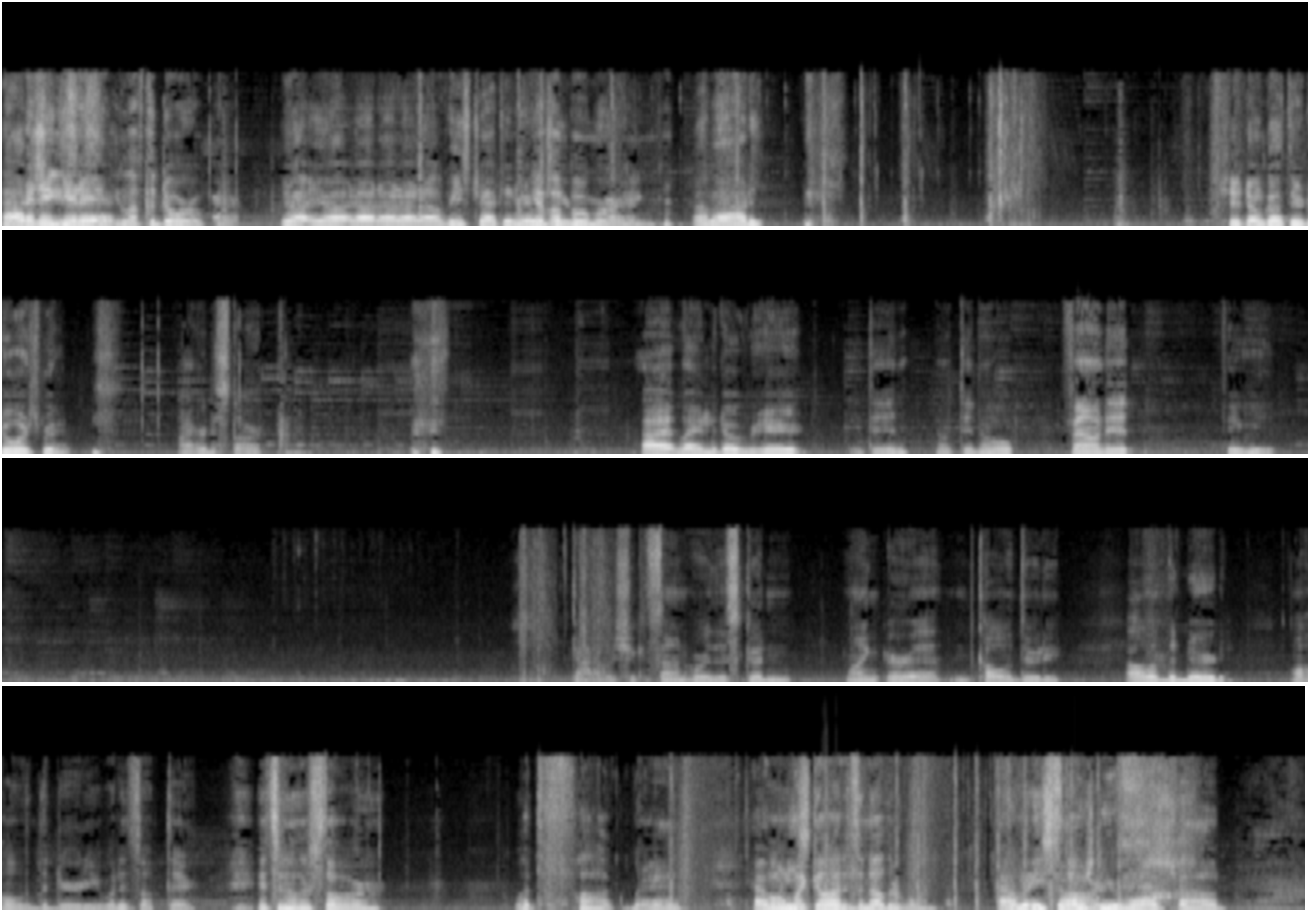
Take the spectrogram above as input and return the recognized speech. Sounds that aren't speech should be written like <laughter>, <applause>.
How did he get in? You left the door open. Yeah, yeah, no, no, no, no. He's trapped in here You have a you. boomerang. <laughs> I'm outie. Shit don't go through doors, bro. I heard a star. I landed over here. It did? No, it didn't. Nope. Found it. Figured. God, I wish you could sound whore this good in mine or uh, in Call of Duty. All of the dirty. All of the dirty. What is up there? It's another star. What the fuck, man? How many stars? oh my god, it's another one. How how many many stars do you have, child?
